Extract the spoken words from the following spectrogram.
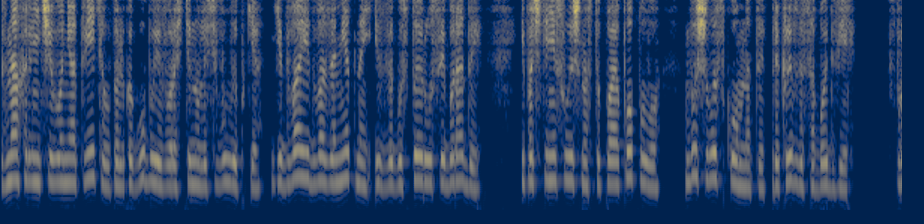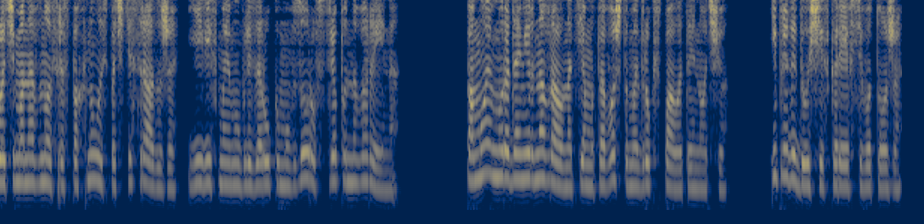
Знахарь ничего не ответил, только губы его растянулись в улыбке, едва-едва заметной из-за густой русой бороды, и почти неслышно, ступая по полу, вышел из комнаты, прикрыв за собой дверь. Впрочем, она вновь распахнулась почти сразу же, явив моему близорукому взору встрепанного Рейна. По-моему, Радомир наврал на тему того, что мой друг спал этой ночью. И предыдущий, скорее всего, тоже.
